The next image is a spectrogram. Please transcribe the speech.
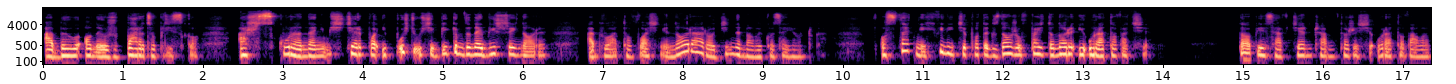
a były one już bardzo blisko, aż skóra na nim ścierpła i puścił się biegiem do najbliższej nory, a była to właśnie nora rodziny małego zajączka. W ostatniej chwili ciepłotek zdążył wpaść do nory i uratować się. Tobie zawdzięczam to, że się uratowałem,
